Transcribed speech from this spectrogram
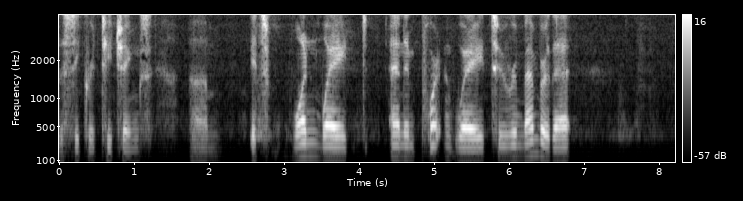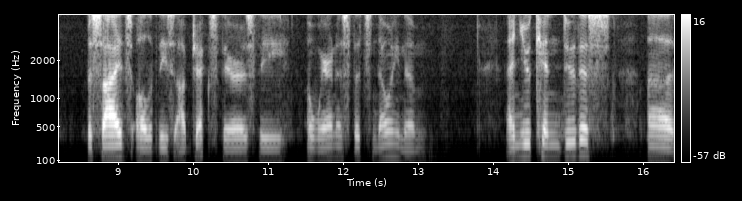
the secret teachings. Um, it's one way, to, an important way to remember that besides all of these objects, there's the awareness that's knowing them. And you can do this uh,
